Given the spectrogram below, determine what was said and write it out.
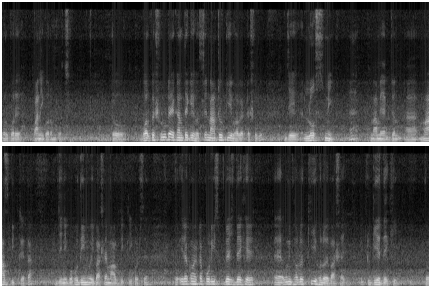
ওর উপরে পানি গরম করছে। তো গল্পের শুরুটা এখান থেকে হচ্ছে, নাটকীয়ভাবে একটা শুরু, যে লক্ষ্মী হ্যাঁ নামে একজন মাছ বিক্রেতা, যিনি বহুদিন ওই বাসায় মাছ বিক্রি করছে। তো এরকম একটা পরিবেশ দেখে উনি ভাবলো, কি হলো ওই বাসায়? একটু গিয়ে দেখি। তো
